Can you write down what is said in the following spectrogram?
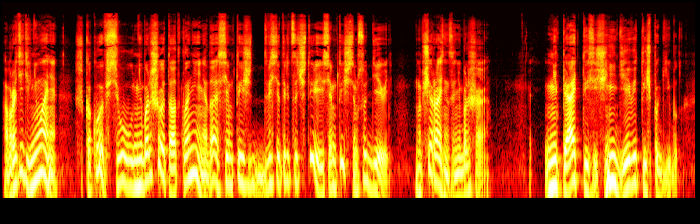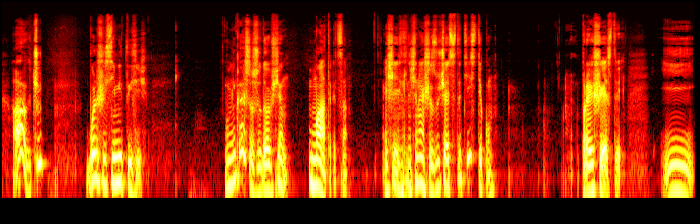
Обратите внимание, какое все небольшое это отклонение, да, 7234 и 7709. Вообще разница небольшая. Не 5 тысяч, не 9 тысяч погибло, а чуть больше 7 тысяч. Мне кажется, что это вообще матрица. Если начинаешь изучать статистику происшествий и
